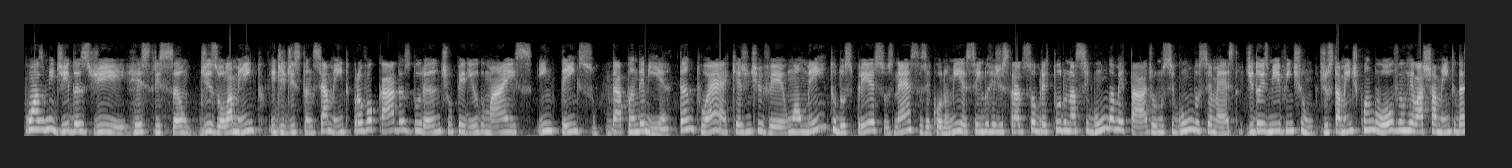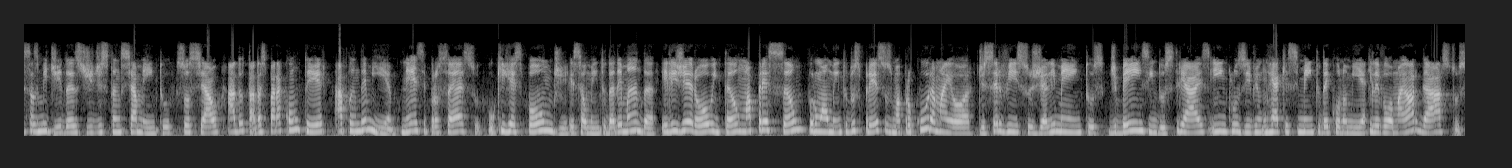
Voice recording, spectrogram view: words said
com as medidas de restrição, de isolamento e de distanciamento provocadas durante o período mais intenso da pandemia. Tanto é que a gente vê um aumento dos preços nessas economias sendo registrado sobretudo na segunda metade ou no segundo semestre de 2021, justamente quando houve um relaxamento dessas medidas de distanciamento social adotadas para conter a pandemia. Nesse processo, o que responde esse aumento da demanda, ele gerou então uma pressão por um aumento dos preços, uma procura maior de serviços, de alimentos, de bens industriais e inclusive um reaquecimento da economia que levou a maior gastos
